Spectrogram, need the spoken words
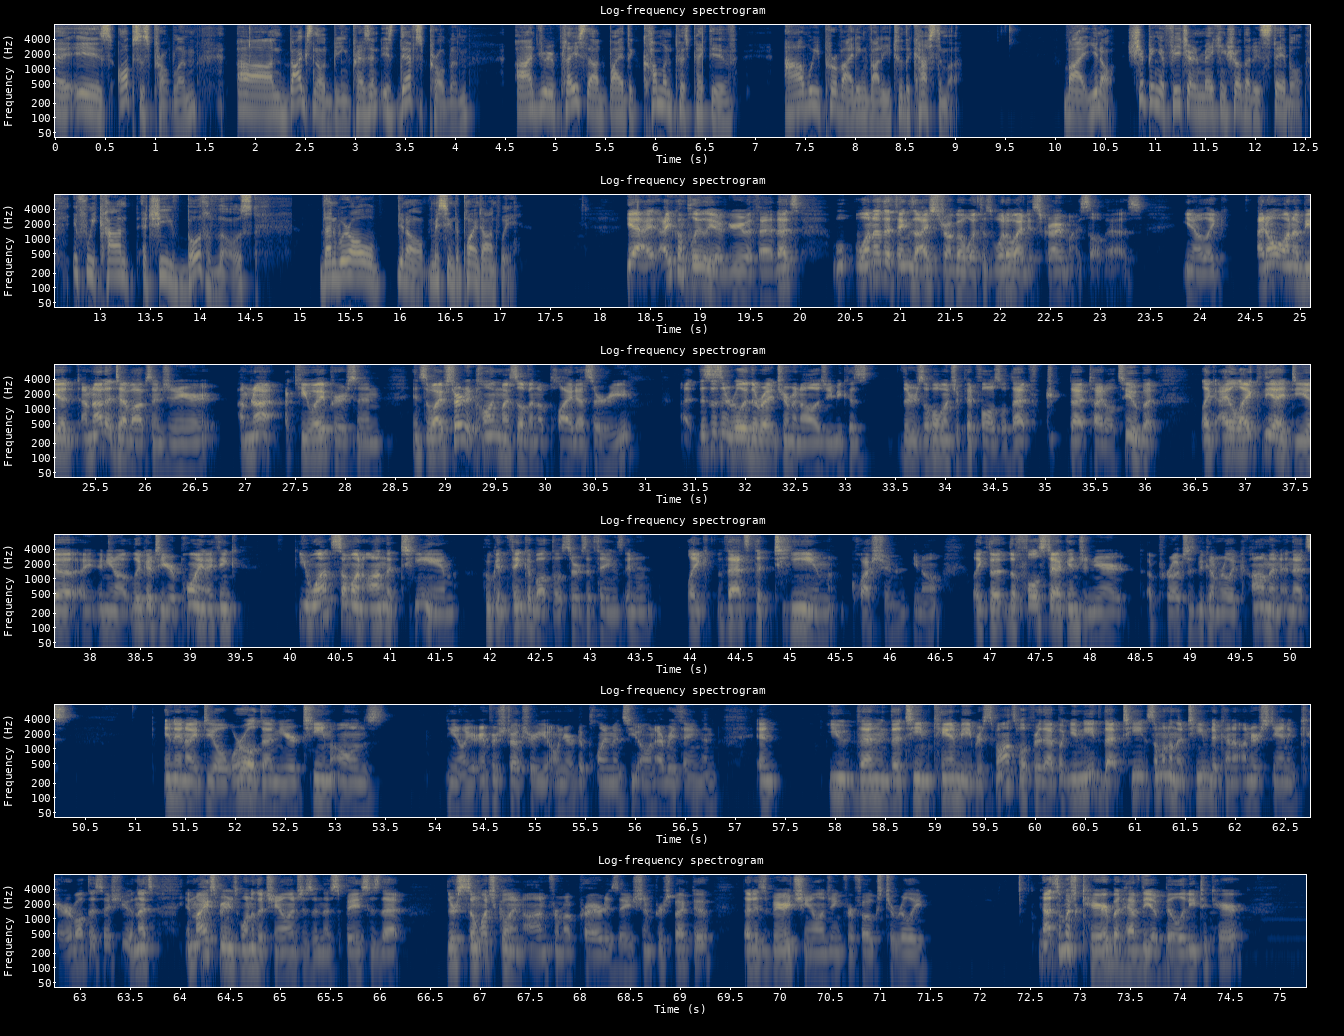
uh, is ops' problem and bugs not being present is dev's problem and you replace that by the common perspective are we providing value to the customer? By you know shipping a feature and making sure that it's stable. If we can't achieve both of those then we're all you know missing the point aren't we? Yeah i, I completely agree with that. That's one of the things i struggle with is what do i describe myself as you know, like I don't want to be a I'm not a DevOps engineer. I'm not a QA person. And so I've started calling myself an applied SRE. Uh, this isn't really the right terminology because there's a whole bunch of pitfalls with that that title too. But like I like the idea, and you know, Luca, to your point, I think you want someone on the team who can think about those sorts of things and like that's the team question you know like the the full stack engineer approach has become really common and that's in an ideal world then your team owns you know your infrastructure you own your deployments you own everything. And and you then the team can be responsible for that but you need that team someone on the team to kind of understand and care about this issue. And that's in my experience one of the challenges in this space is that there's so much going on from a prioritization perspective that it's very challenging for folks to really not so much care but have the ability to care.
